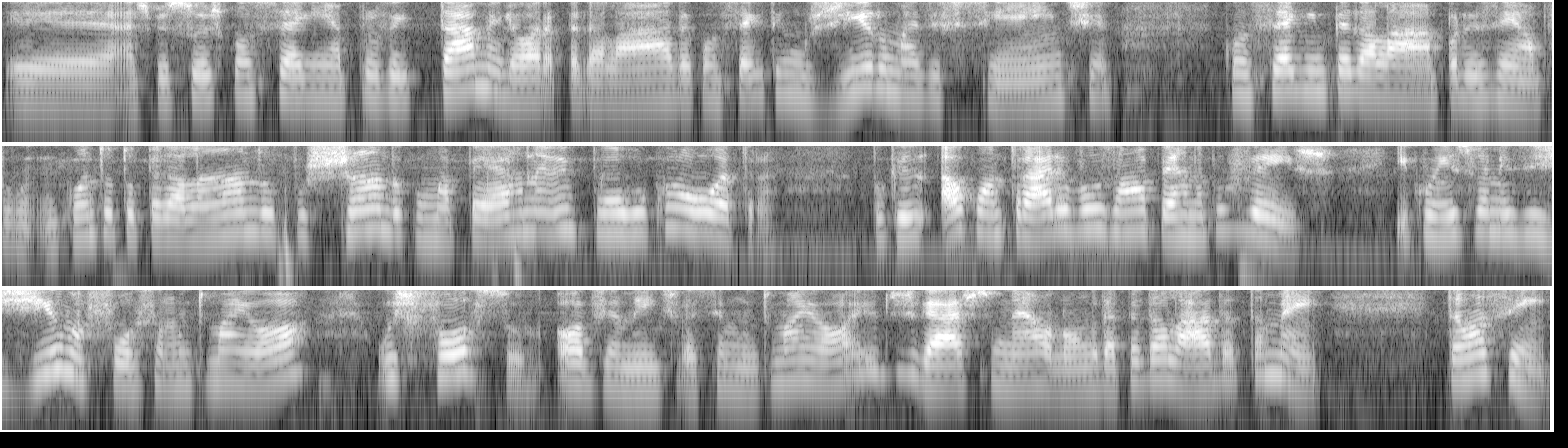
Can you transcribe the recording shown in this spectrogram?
é, as pessoas conseguem aproveitar melhor a pedalada, conseguem ter um giro mais eficiente, conseguem pedalar, por exemplo, enquanto eu estou pedalando, puxando com uma perna, eu empurro com a outra. Porque, ao contrário, eu vou usar uma perna por vez. E com isso vai me exigir uma força muito maior, o esforço, obviamente, vai ser muito maior e o desgaste né, ao longo da pedalada também. Então, assim,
